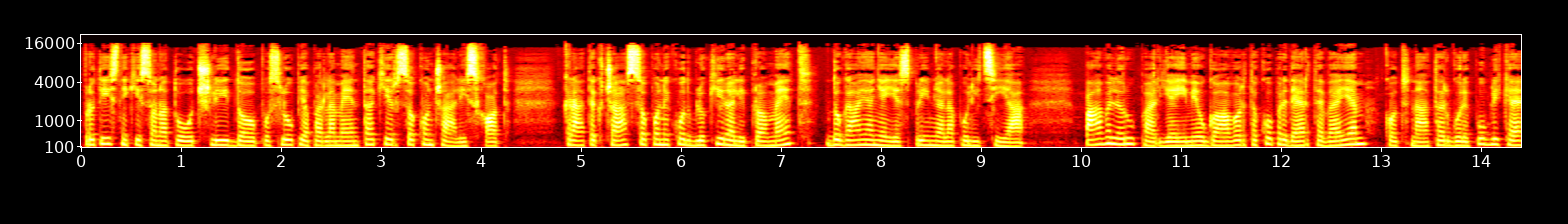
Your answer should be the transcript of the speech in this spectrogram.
Protestniki so na to odšli do poslopja parlamenta, kjer so končali shod. Kratek čas so ponekod blokirali promet, dogajanje je spremljala policija. Pavel Rupar je imel govor tako pred RTV-jem kot na Trgu republike,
